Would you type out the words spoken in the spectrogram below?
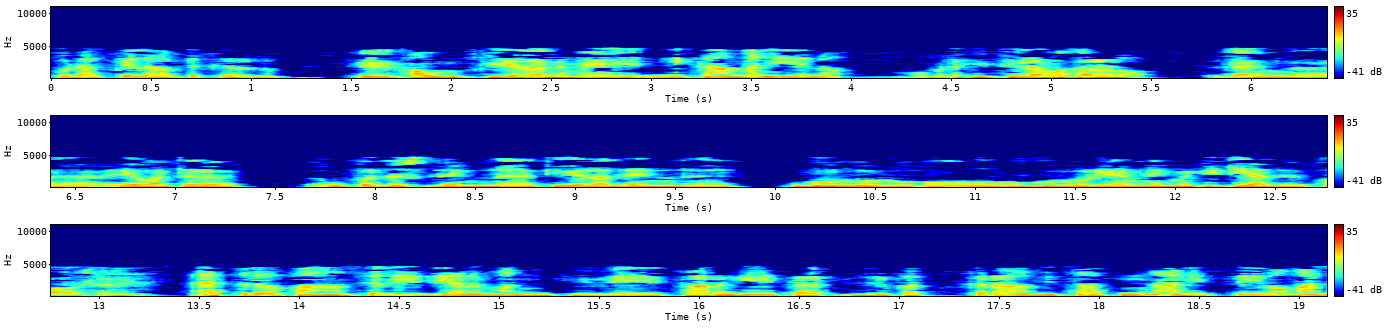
ගොඩක් වෙලාවට කරනවා. ඒක කවුරු කියලා නෙමෙයි නිකම්ම ලියනවා. ඔබට හිතිලම කරනවා. දැන් ඒවට උපදෙස් දෙන්න කියලා දෙන්න ගුරුවරු හෝ ගුරුවරයන් එහෙම හිටියද පාසලේ? ඇත්තට පාසලේදී අර මං කිව්වේ තරගයට ඉදිරිපත් කරා මිසක් අනිත් ඒවා මං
